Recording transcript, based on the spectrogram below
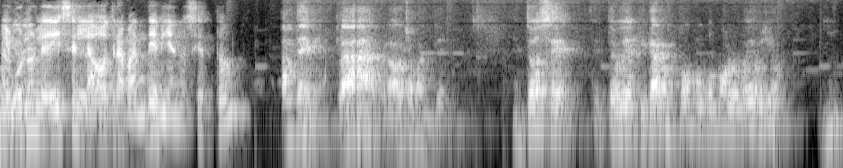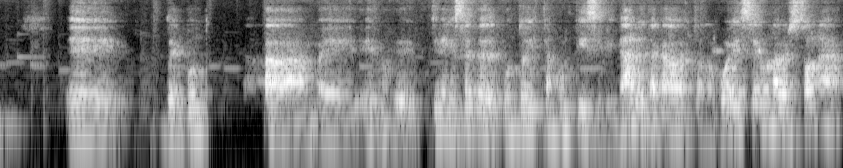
Algunos le dicen la otra pandemia, ¿no es cierto? Pandemia, claro, la otra pandemia. Entonces, te voy a explicar un poco cómo lo veo yo. Eh, del punto eh, eh, tiene que ser desde el punto de vista multidisciplinario atacado esto. No puede ser una persona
